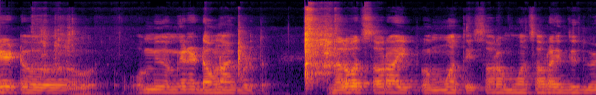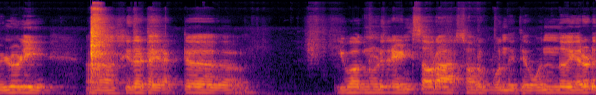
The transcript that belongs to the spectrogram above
ರೇಟು ಒಮ್ಮೆ ಡೌನ್ ಆಗಿಬಿಡ್ತು. ನಲವತ್ತು ಸಾವಿರ, ಇಪ್, ಮೂವತ್ತೈದು ಸಾವಿರ, ಮೂವತ್ತು ಸಾವಿರ ಇದ್ದಿದ್ದು ಬೆಳ್ಳುಳ್ಳಿ ಸೀದಾ ಡೈರೆಕ್ಟ್ ಇವಾಗ ನೋಡಿದರೆ ಎಂಟು ಸಾವಿರ, ಆರು ಸಾವಿರಕ್ಕೆ ಬಂದೈತೆ. ಒಂದು, ಎರಡು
